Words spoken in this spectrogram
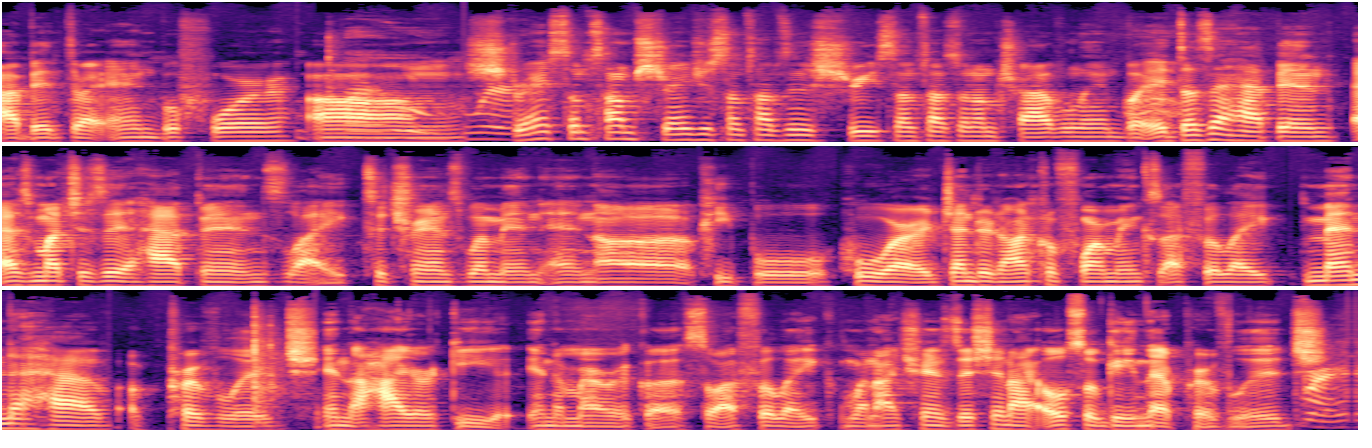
I've been threatened before. Um? Strange, sometimes strangers, sometimes in the street, sometimes when I'm traveling, but it doesn't happen as much as it happens like to trans women and uh people who are gender nonconforming. Because I feel like men have a privilege in the hierarchy in America. So I feel like when I transition, I also gain that privilege. Right.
